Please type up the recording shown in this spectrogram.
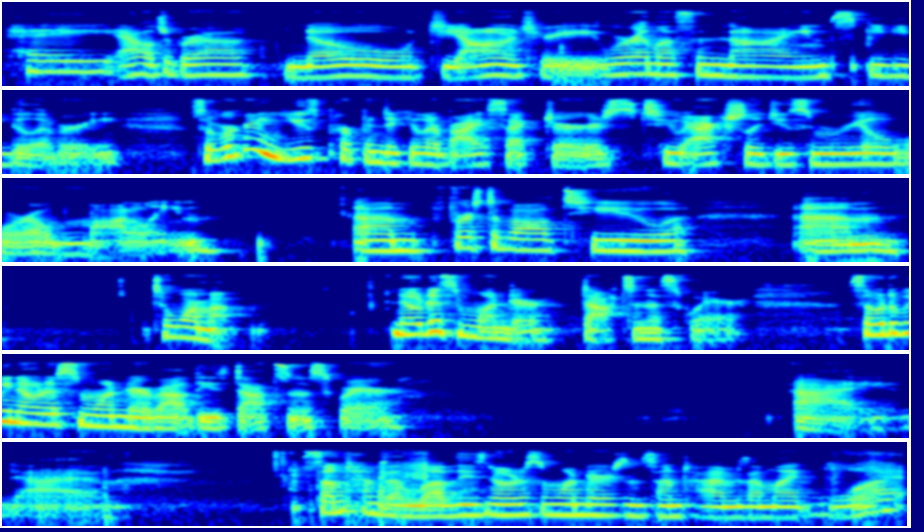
Hey, algebra, no, geometry. We're in lesson nine, speedy delivery. So we're going to use perpendicular bisectors to actually do some real world modeling. Um, first of all, to, um, to warm up, notice and wonder, dots in a square. So what do we notice and wonder about these dots in a square? I, I sometimes I love these notice and wonders, and sometimes I'm like, what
